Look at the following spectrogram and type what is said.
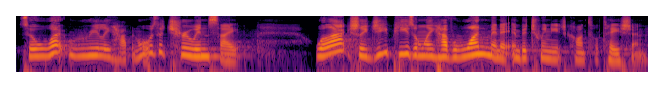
So, what really happened? What was the true insight? Well, actually, GPs only have one minute in between each consultation.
